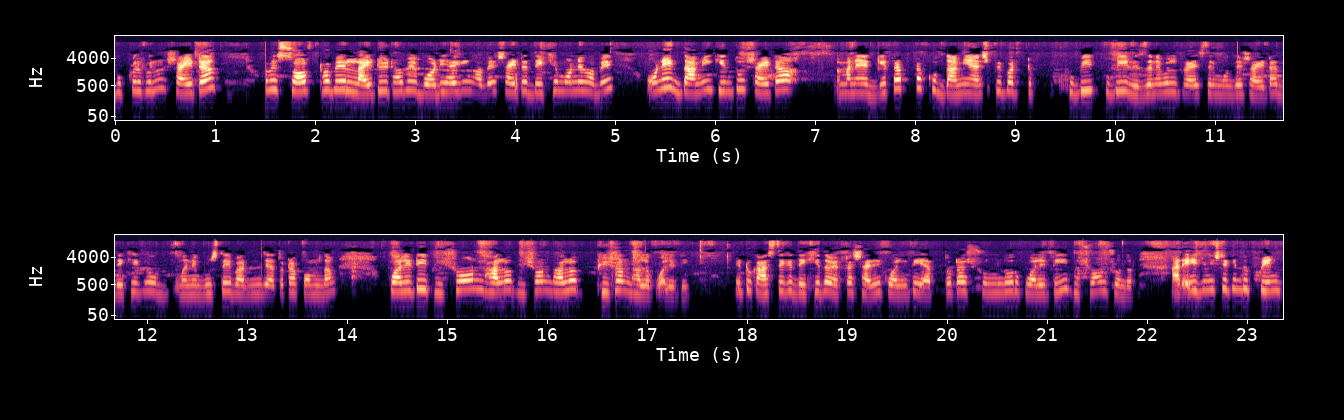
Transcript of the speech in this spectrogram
বুক করে ফেলুন। শাড়িটা হবে সফট হবে লাইট ওয়েট হবে বডি হ্যাগিং হবে, শাড়িটা দেখে মনে হবে। অনেক দামি কিন্তু শাড়িটা মানে গেট আপটা খুব দামি আসবে বাট খুবই খুবই রিজনেবল প্রাইসের মধ্যে শাড়িটা। দেখে কেউ মানে বুঝতেই পারবেন যে এতটা কম দাম। কোয়ালিটি ভীষণ ভালো ভীষণ ভালো ভীষণ ভালো কোয়ালিটি একটু কাছ থেকে দেখিয়ে দাও, একটা শাড়ির কোয়ালিটি এতটা সুন্দর কোয়ালিটি ভীষণ সুন্দর। আর এই জিনিসটা কিন্তু প্রিন্ট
